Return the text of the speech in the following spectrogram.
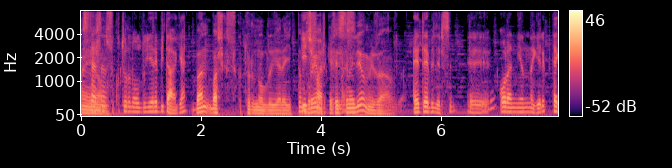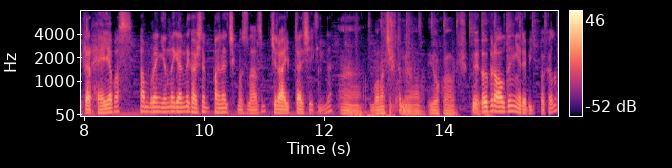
İstersen Eyvallah. scooter'ın olduğu yere bir daha gel. Ben başka skuturun olduğu yere gittim. Hiç Buraya fark etmez. teslim ediyor muyuz abi? Edebilirsin. Ee, oranın yanına gelip tekrar H'ye bas. Tam buranın yanına geldiğinde karşına bir panel çıkması lazım. Kira iptal şeklinde. Ha, bana Çıktı çıktım ya. Yok abi çıktı. öbür aldığın yere bir git bakalım.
